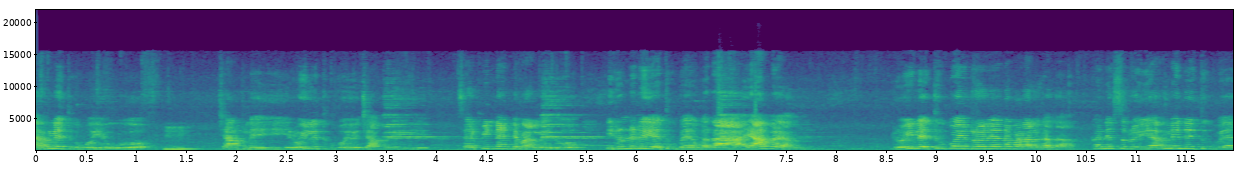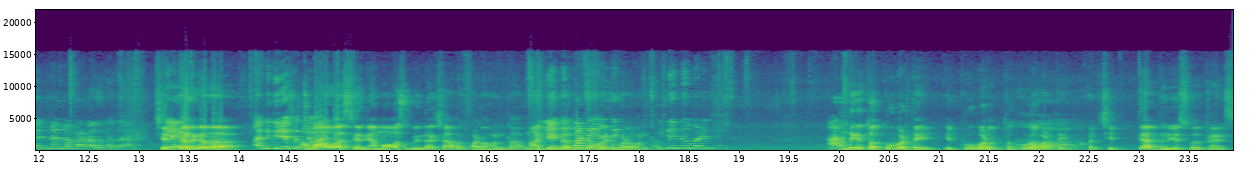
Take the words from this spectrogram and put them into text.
ఎర్రలు ఎత్తుకుపోయావు. చేపలేయి రొయ్యలు ఎత్తుకుపోయావు చేపలేయి. సరే పిండి అంటే పడలేదు. ఈ రెండు ఎత్తుకుపోయావు కదా యాభై రొయ్యలు ఎత్తుకుపోయిన రొయ్యలైనా పడాలి కదా. కనీసం రొయ్య ఎర్రలేని ఎత్తుకుపోయి అన్నైనా పడాలి కదా. చెప్పాను కదా అన్ని తినేసి? అమావాస్య అమావాస్య పోయిందాక చేపలు పడవంట. నాకే కాదు ఎవరికి పడవంట. ఇది ఎందుకు పడింది? అందుకే తక్కువ పడతాయి ఎక్కువ పడవు తక్కువగా పడతాయి. అది చెప్తే అర్థం చేసుకోదు ఫ్రెండ్స్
